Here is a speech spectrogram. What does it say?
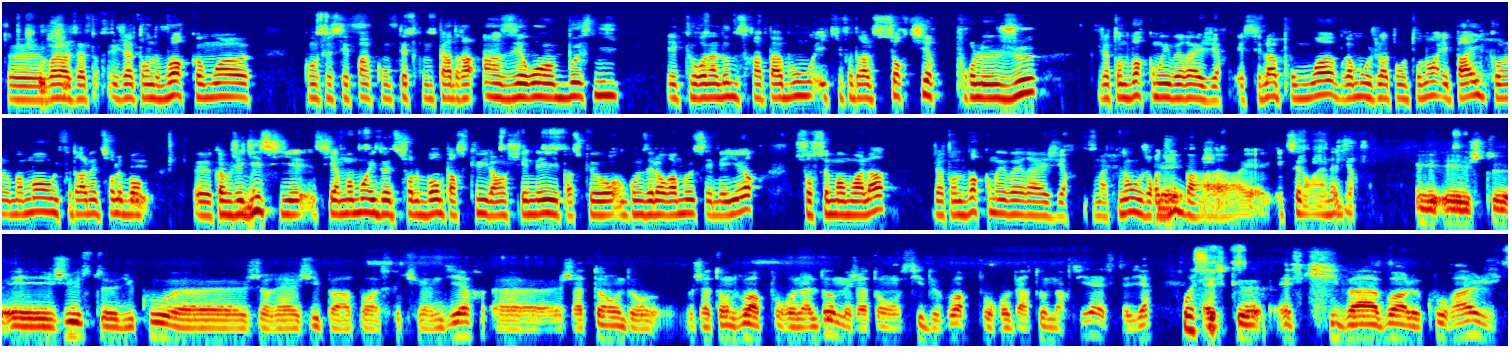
Euh, voilà, j'attends de voir comment, quand je sais pas, peut-être qu'on perdra 1-0 en Bosnie et que Ronaldo ne sera pas bon et qu'il faudra le sortir pour le jeu, j'attends de voir comment il va réagir. Et c'est là pour moi vraiment où je l'attends au tournant. Et pareil, quand le moment où il faudra le mettre sur le banc. Euh, comme j'ai dit, si, si à un moment il doit être sur le banc parce qu'il a enchaîné et parce que Gonzalo Ramos est meilleur, sur ce moment-là, j'attends de voir comment il va réagir. Maintenant, aujourd'hui, bah, excellent, rien à dire. Et, et, je te, et juste, du coup, euh, je réagis par rapport à ce que tu viens de dire. Euh, j'attends, de, j'attends de voir pour Ronaldo, mais j'attends aussi de voir pour Roberto Martinez. C'est-à-dire, est-ce que, est-ce qu'il va avoir le courage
